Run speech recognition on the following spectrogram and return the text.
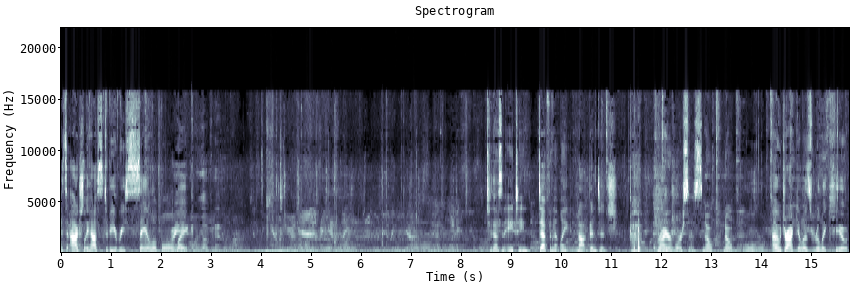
It actually has to be resaleable, like I love him. 2018. Definitely not vintage. Breyer horses. Nope, nope. Ooh. Oh, Dracula's really cute.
